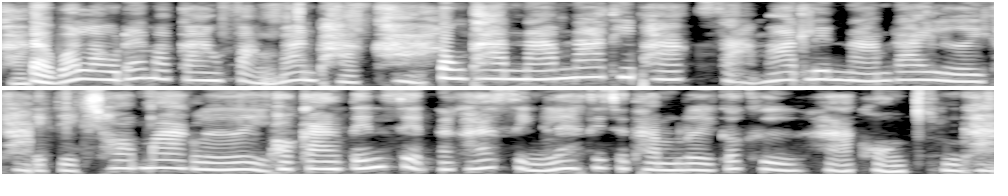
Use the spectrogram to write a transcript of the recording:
ค่ะ แต่ว่าเราได้มากางฝั่งบ้านพักค่ะ ตรงทานน้ำหน้าที่พักสามารถเล่นน้ำได้เลยค่ะ เด็กๆชอบมากเลย พอกางเต็นท์เสร็จนะคะ สิ่งแรกที่จะทำเลยก็คือหาของกินค่ะ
